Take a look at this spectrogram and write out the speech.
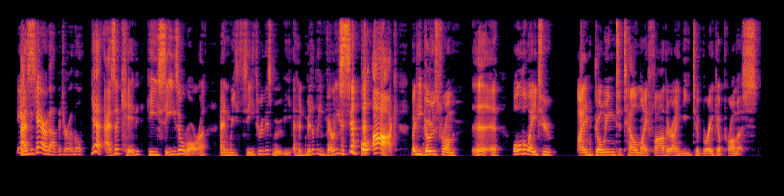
He As- doesn't care about betrothal. yeah. As a kid, he sees Aurora, and we see through this movie an admittedly very simple arc, but he goes from, Ugh, all the way to, I'm going to tell my father I need to break a promise.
